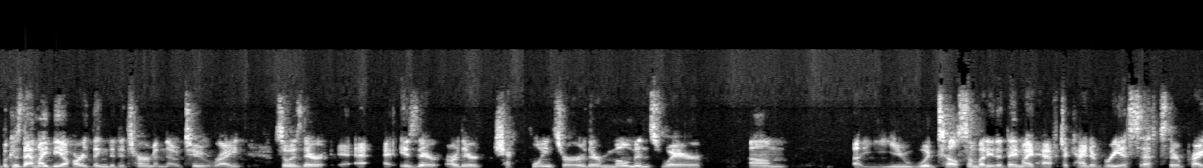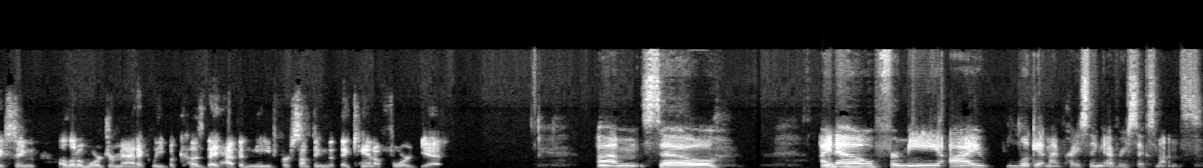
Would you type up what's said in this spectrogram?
because that might be a hard thing to determine though, too, right? So is there, is there, are there checkpoints or are there moments where um, uh, you would tell somebody that they might have to kind of reassess their pricing a little more dramatically because they have a need for something that they can't afford yet? Um, so I know for me, I look at my pricing every six months.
